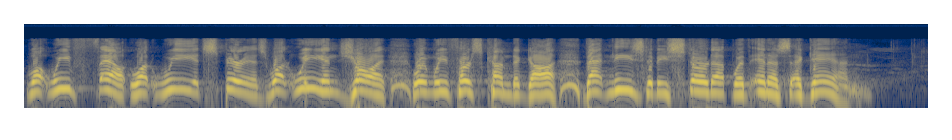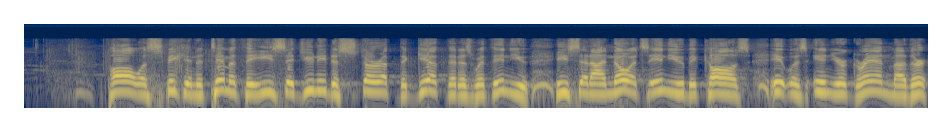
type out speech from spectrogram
what we felt, what we experienced, what we enjoyed when we first come to God, that needs to be stirred up within us again. Paul was speaking to Timothy. He said, You need to stir up the gift that is within you. He said, I know it's in you because it was in your grandmother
